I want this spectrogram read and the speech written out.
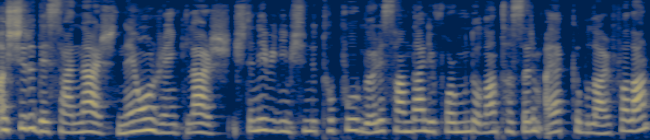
Aşırı desenler, neon renkler, işte ne bileyim şimdi topuğu böyle sandalye formunda olan tasarım ayakkabılar falan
